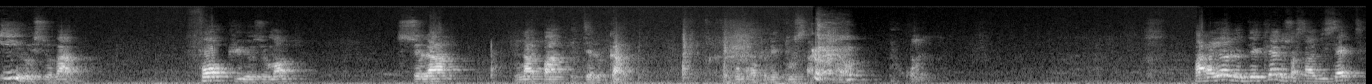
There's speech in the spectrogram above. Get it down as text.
irrecevable. Fort curieusement, cela n'a pas été le cas. Et vous comprenez tous pourquoi. Par ailleurs, le décret de 77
